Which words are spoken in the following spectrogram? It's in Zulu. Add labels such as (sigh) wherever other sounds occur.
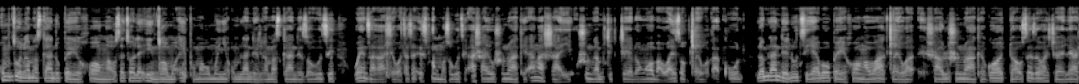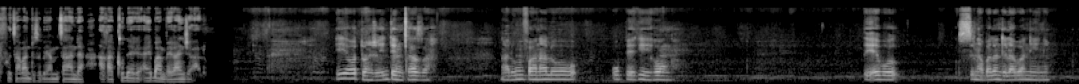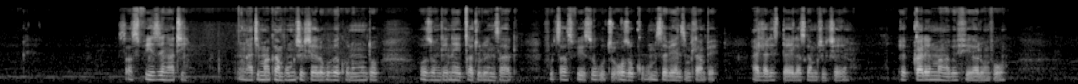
Umculi kaMaskandi uBheki Hionga usethole iy'ncomo ey'phuma komunye umlandeli kaMaskandi zokuthi wenza kahle wathatha isinqumo sokuthi ashaye ushuni wakhe angashayi ushuni kaMjikijelo ngoba wayezogxekwa kakhulu. Lo mlandeli uthi yebo uBheki Hionga wagxekwa eshaya ushuni wakhe kodwa useze wajwayeleka futhi abantu sebeyamthanda akaqhubeke ayibambe kanjalo. Iyodwa nje into engichaza ngalo mfana lo uBheki Hionga. Yebo sinabalandeli abaningi sasifisa engathi ngathi makuhamba uMjikijelo kube khona umuntu ozongena ey'cathulweni zakhe futhi sasifisa ukuthi ozoqhuba umsebenzi mhlampe adlale isitayela sikaMjikijelo. Ekuqaleni uma ngabe efika lo mfo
